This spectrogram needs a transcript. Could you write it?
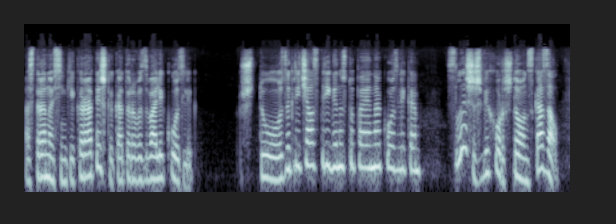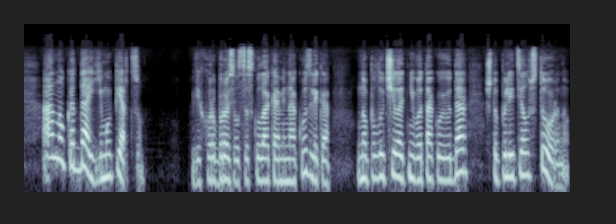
остроносенький коротышка, которого звали Козлик. «Что?» — закричал Стрига, наступая на Козлика. «Слышишь, Вихор, что он сказал? А ну-ка дай ему перцу!» Вихор бросился с кулаками на Козлика, но получил от него такой удар, что полетел в сторону.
